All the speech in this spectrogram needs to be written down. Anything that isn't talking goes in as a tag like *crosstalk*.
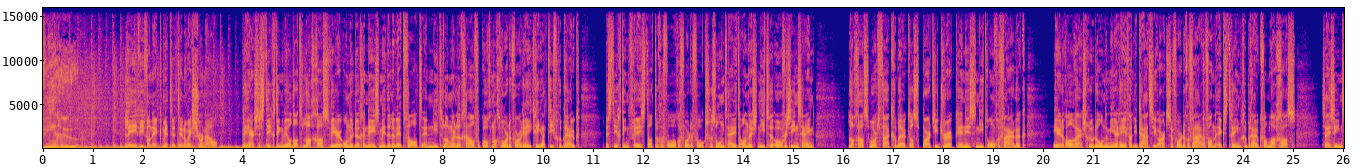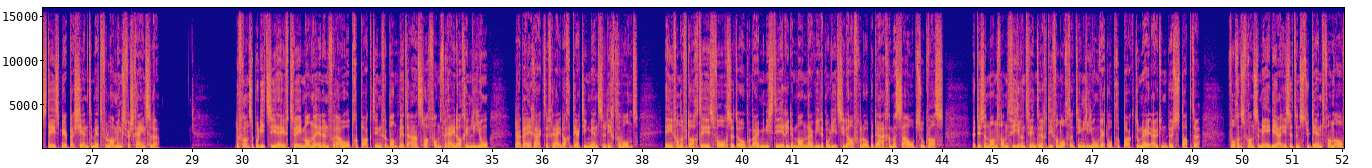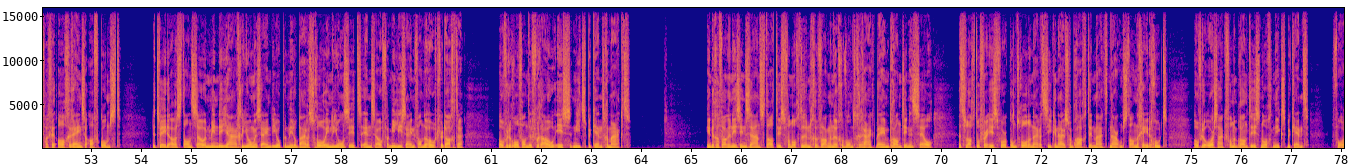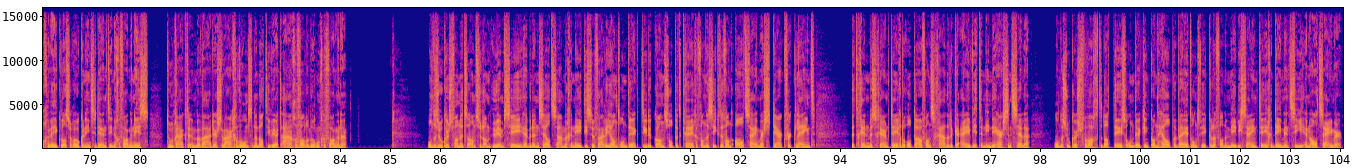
4 uur. Levi van Eck met het NOS-journaal. De Hersenstichting wil dat lachgas weer onder de geneesmiddelenwet valt... en niet langer legaal verkocht mag worden voor recreatief gebruik. De stichting vreest dat de gevolgen voor de volksgezondheid anders niet te overzien zijn. Lachgas wordt vaak gebruikt als partydrug en is niet ongevaarlijk. Eerder al waarschuwden onder meer revalidatieartsen... voor de gevaren van extreem gebruik van lachgas. Zij zien steeds meer patiënten met verlammingsverschijnselen. De Franse politie heeft twee mannen en een vrouw opgepakt... in verband met de aanslag van vrijdag in Lyon. Daarbij raakten vrijdag 13 mensen licht gewond. Een van de verdachten is volgens het Openbaar Ministerie... de man naar wie de politie de afgelopen dagen massaal op zoek was. Het is een man van 24 die vanochtend in Lyon werd opgepakt... toen hij uit een bus stapte. Volgens Franse media is het een student van Algerijnse afkomst... De tweede arrestant zou een minderjarige jongen zijn... die op een middelbare school in Lyon zit... en zou familie zijn van de hoofdverdachte. Over de rol van de vrouw is niets bekend gemaakt. In de gevangenis in Zaanstad is vanochtend een gevangene gewond geraakt... bij een brand in een cel. Het slachtoffer is voor controle naar het ziekenhuis gebracht... en maakt naar omstandigheden goed. Over de oorzaak van de brand is nog niks bekend. Vorige week was er ook een incident in de gevangenis. Toen raakte een bewaarder zwaar gewond nadat hij werd aangevallen door een gevangene. Onderzoekers van het Amsterdam UMC hebben een zeldzame genetische variant ontdekt... die de kans op het krijgen van de ziekte van Alzheimer sterk verkleint. Het gen beschermt tegen de opbouw van schadelijke eiwitten in de hersencellen. Onderzoekers verwachten dat deze ontdekking kan helpen bij het ontwikkelen van een medicijn tegen dementie en Alzheimer.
